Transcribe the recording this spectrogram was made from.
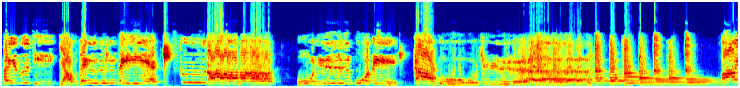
给自己要听的四大妈，妇女过的。大古绝，哎，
